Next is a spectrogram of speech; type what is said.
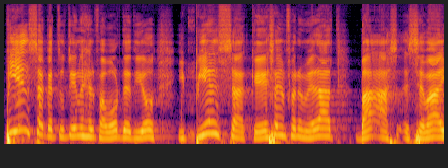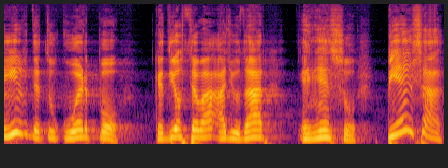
piensa que tú tienes el favor de Dios y piensa que esa enfermedad va se va a ir de tu cuerpo, que Dios te va a ayudar en eso. Piensa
